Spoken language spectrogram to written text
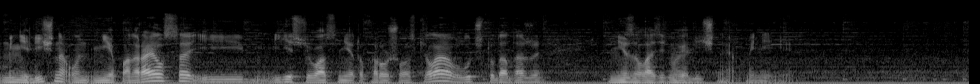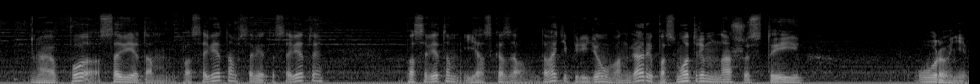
мне лично он не понравился. И если у вас нету хорошего скилла, лучше туда даже не залазить, мое личное мнение. А, по советам, по советам, советы, советы. По советам я сказал. Давайте перейдем в ангар и посмотрим на шестые уровни.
